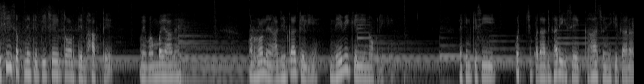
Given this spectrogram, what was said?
इसी सपने के पीछे दौड़ते भागते वे बम्बई आ गए और उन्होंने आजीविका के लिए, नेवी के लिए नौकरी की। लेकिन किसी उच्च पदाधिकारी से कहा सुनने के कारण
